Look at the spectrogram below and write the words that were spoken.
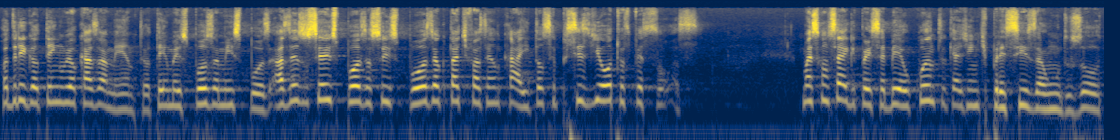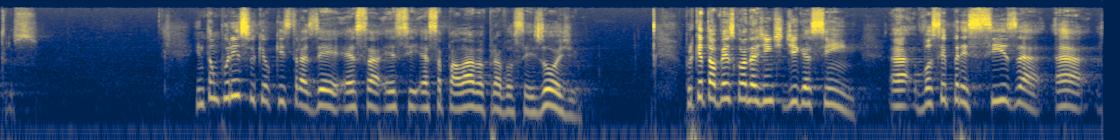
Rodrigo, eu tenho meu casamento, eu tenho meu esposo e minha esposa. Às vezes o seu esposo, a sua esposa é o que está te fazendo cair, então você precisa de outras pessoas. Mas consegue perceber o quanto que a gente precisa um dos outros? Então, por isso que eu quis trazer essa, esse, essa palavra para vocês hoje. Porque talvez quando a gente diga assim, uh, você precisa uh,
